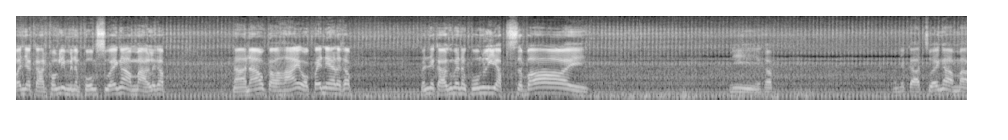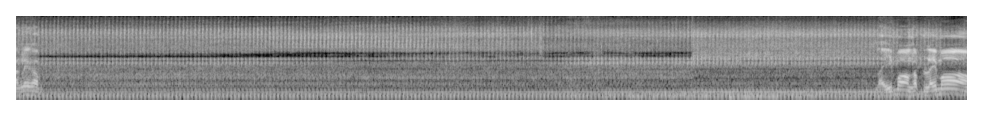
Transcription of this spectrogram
บรรยากาศของริมแม่น้ำโขงสวยงามมากเลยครับหน้าหนาวก็หายออกไปแน่แล้วครับ บรรยากาศของแม่น้ำโขงเรียบสบาย นี่ครับ บรรยากาศสวยงามมากเลยครับ ไหลมองครับไหลมอง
